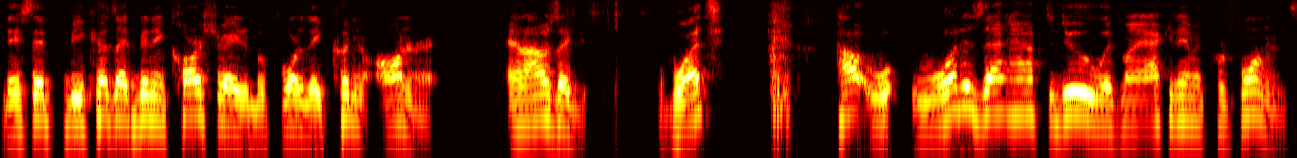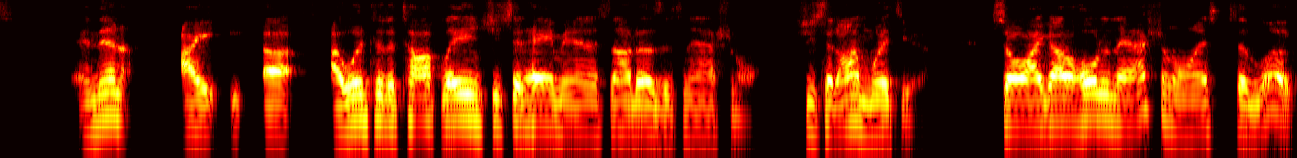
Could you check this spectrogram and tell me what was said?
They said because I'd been incarcerated before, they couldn't honor it. And I was like, what? How? What does that have to do with my academic performance? And then I, uh, I went to the top lady and she said, "Hey, man, it's not us; it's national." She said, "I'm with you." So I got a hold of national and I said, "Look,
